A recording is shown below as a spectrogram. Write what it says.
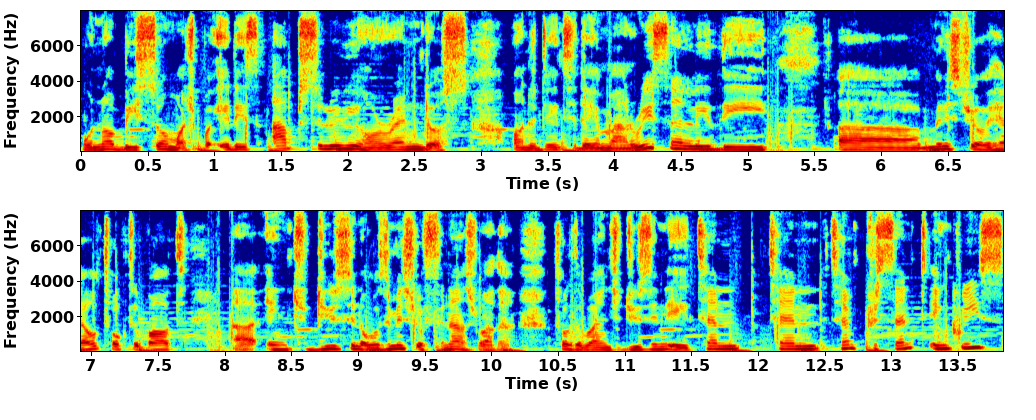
will not be so much, but it is absolutely horrendous on the day to day man. Recently, the uh, Ministry of Health talked about uh, introducing, or was the Ministry of Finance rather, talked about introducing a 10, 10, 10% increase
